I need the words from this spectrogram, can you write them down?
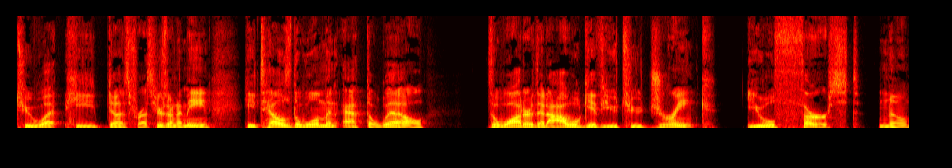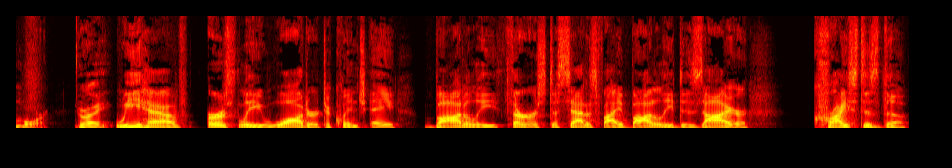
to what he does for us. Here's what I mean. He tells the woman at the well, the water that I will give you to drink, you will thirst no more right. we have earthly water to quench a bodily thirst, to satisfy a bodily desire. Christ is the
